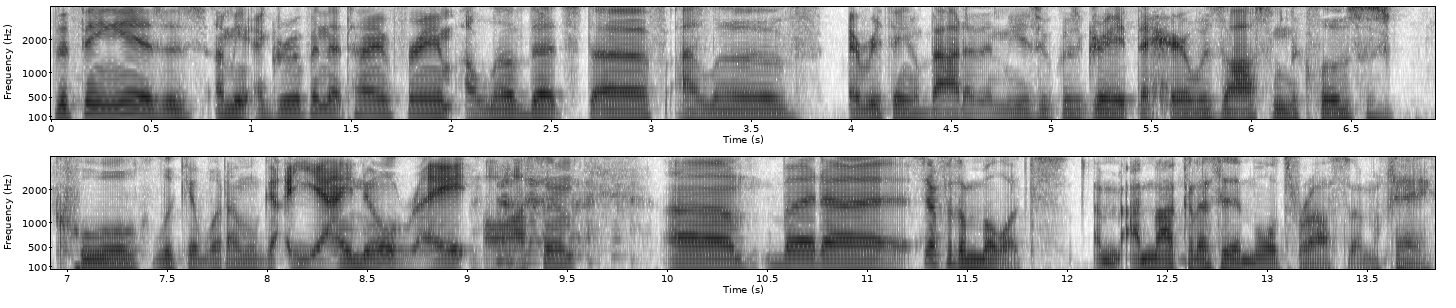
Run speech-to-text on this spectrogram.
the thing is, is I mean, I grew up in that time frame. I love that stuff. I love everything about it. The music was great. The hair was awesome. The clothes was cool. Look at what I'm got. Yeah, I know, right? Awesome. um, but uh, Except for the mullets. I'm, I'm not going to say the mullets were awesome. Okay,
